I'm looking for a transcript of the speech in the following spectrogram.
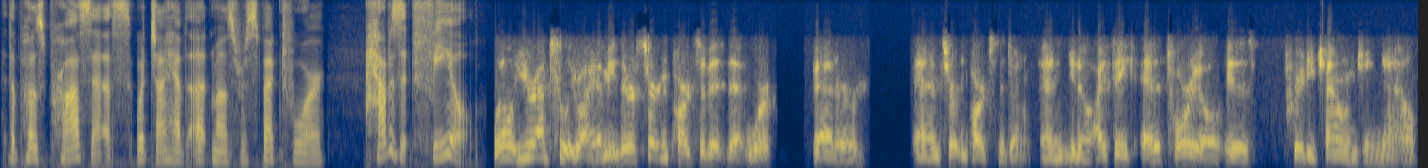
the post process, which I have the utmost respect for. How does it feel? Well, you're absolutely right. I mean, there are certain parts of it that work better and certain parts that don't. And, you know, I think editorial is pretty challenging now.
